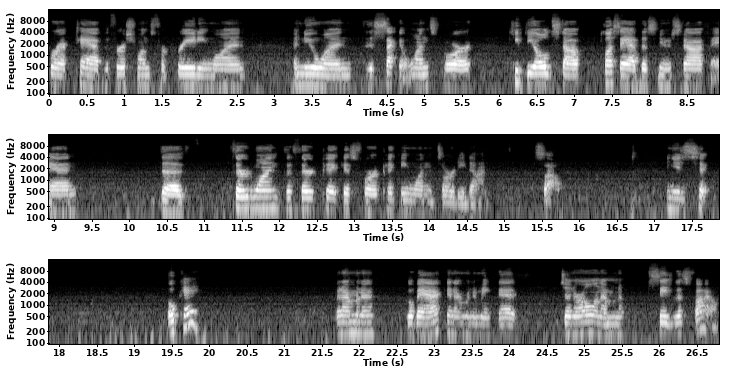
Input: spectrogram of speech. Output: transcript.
correct tab. The first one's for creating one, a new one. The second one's for keep the old stuff plus add this new stuff and the third one, the third pick is for picking one that's already done. So, and you just hit OK. But I'm going to go back and I'm going to make that general and I'm going to save this file.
